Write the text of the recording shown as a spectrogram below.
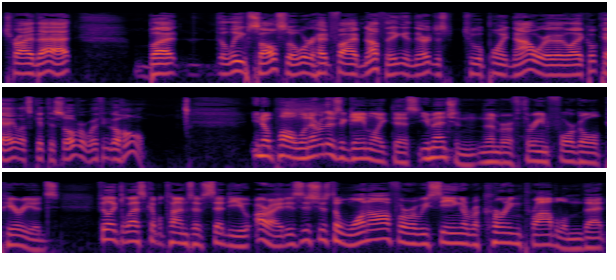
try that. But the Leafs also were ahead five nothing, and they're just to a point now where they're like, okay, let's get this over with and go home. You know, Paul, whenever there's a game like this, you mentioned the number of three and four goal periods. I feel like the last couple times I've said to you, all right, is this just a one off, or are we seeing a recurring problem that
